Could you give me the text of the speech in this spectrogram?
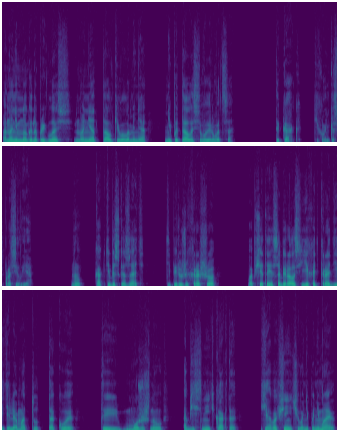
Она немного напряглась, но не отталкивала меня, не пыталась вырваться. — Ты как? — тихонько спросил я. — Ну, как тебе сказать? Теперь уже хорошо. Вообще-то я собиралась ехать к родителям, а тут такое. Ты можешь, ну, объяснить как-то? Я вообще ничего не понимаю.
